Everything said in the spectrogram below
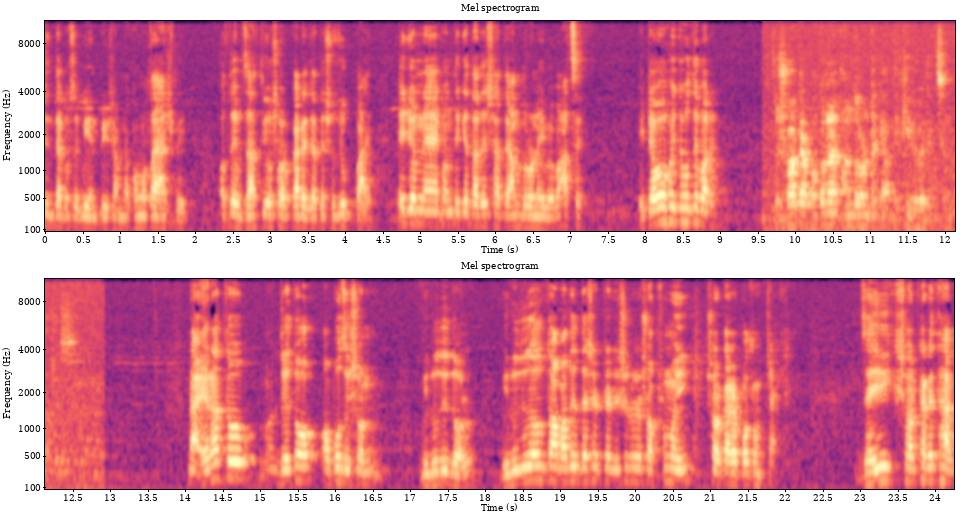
চিন্তা করছে বিএনপির সামনে ক্ষমতায় আসবে অতএব জাতীয় সরকারে যাতে সুযোগ পায় এই জন্য এখন থেকে তাদের সাথে আন্দোলন এইভাবে আছে। এটাও হয়তো হতে পারে। তো সরকার পতনের আন্দোলনটাকে আপনি কীভাবে দেখছেন তাদের? না এরা তো যেহেতু অপোজিশন বিরোধী দল বিরোধী দল তো আমাদের দেশের ট্র্যাডিশনালি সবসময়ই সরকারের পতন চায়। যেই সরকারে থাক,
